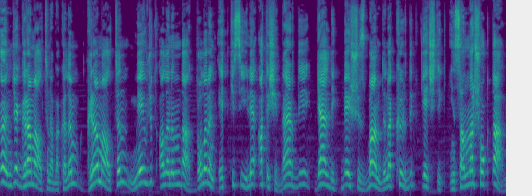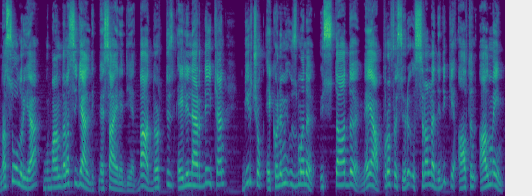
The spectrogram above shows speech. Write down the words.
Önce gram altına bakalım. Gram altın mevcut alanında doların etkisiyle ateşi verdi. Geldik 500 bandına kırdık geçtik. İnsanlar şokta. Nasıl olur ya? Bu banda nasıl geldik vesaire diye. Daha 450'lerdeyken birçok ekonomi uzmanı, üstadı veya profesörü ısrarla dedi ki altın almayın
